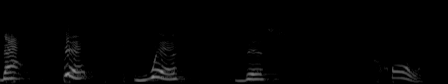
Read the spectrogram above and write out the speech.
that fits with this calling.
